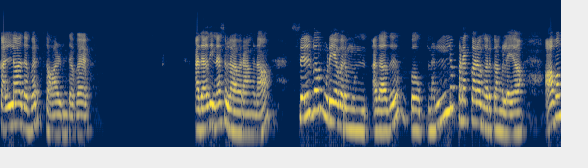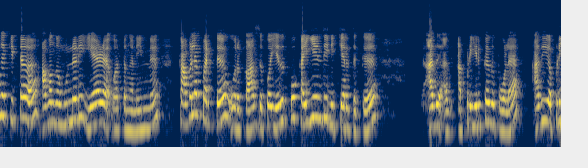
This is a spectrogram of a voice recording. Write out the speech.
கல்லாதவர் தாழ்ந்தவர். அதாவது என்ன சொல்ல வராங்கன்னா செல்வம் உடையவர் முன் அதாவது இப்போ நல்ல பணக்காரங்க இருக்காங்க இல்லையா? அவங்க கிட்ட அவங்க முன்னாடி ஏழை ஒருத்தங்க நின்னு கவலைப்பட்டு ஒரு காசுக்கோ எதுக்கோ கையேந்தி நிக்கிறதுக்கு அது அப்படி இருக்கிறது போல அது அப்படி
